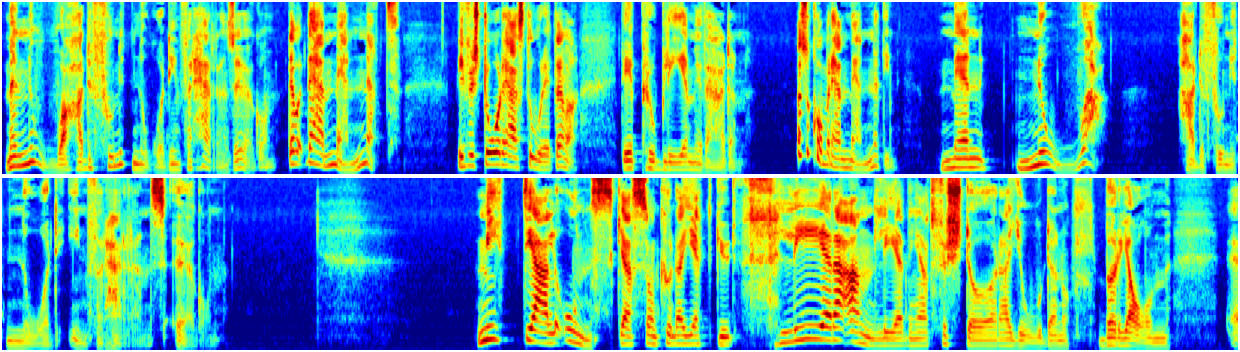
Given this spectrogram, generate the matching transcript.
Men Noa hade funnit nåd inför Herrens ögon. Det var det här männet. Vi förstår det här storheten va? Det är problem i världen. Men så kommer det här männet in. Men Noa hade funnit nåd inför Herrens ögon. Mitt i all ondska som kunde ha gett Gud flera anledningar att förstöra jorden och börja om. Eh,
